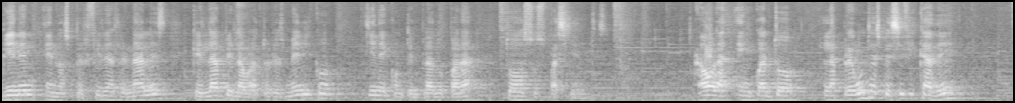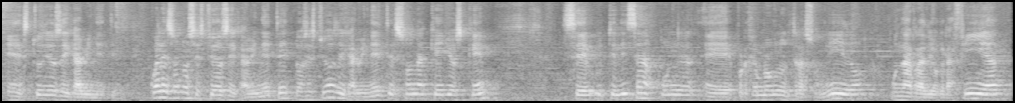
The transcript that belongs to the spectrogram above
vienen en los perfiles renales que el API Laboratorios Médico tiene contemplado para todos sus pacientes. Ahora, en cuanto a la pregunta específica de eh, estudios de gabinete, ¿cuáles son los estudios de gabinete? Los estudios de gabinete son aquellos que se utiliza, eh, por ejemplo, un ultrasonido, una radiografía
